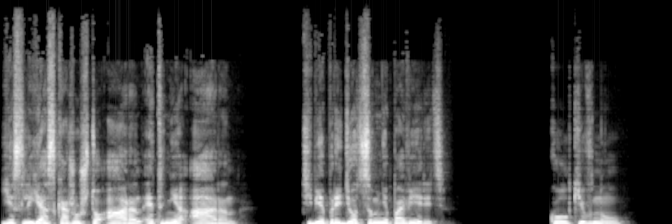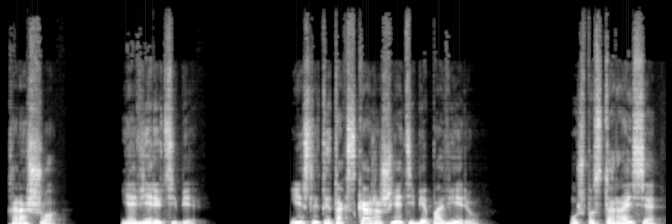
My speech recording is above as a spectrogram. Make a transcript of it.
Если я скажу, что Аарон — это не Аарон, Тебе придется мне поверить». Кол кивнул. «Хорошо, я верю тебе. Если ты так скажешь, я тебе поверю». «Уж постарайся»,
